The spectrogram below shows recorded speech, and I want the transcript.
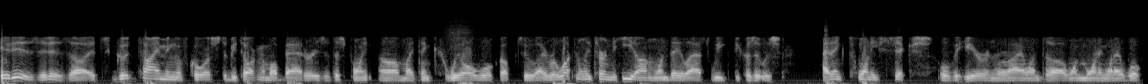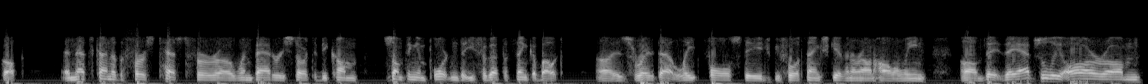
It is. It is. Uh, it's good timing, of course, to be talking about batteries at this point. Um, I think we all woke up to. I reluctantly turned the heat on one day last week because it was, I think, 26 over here in Rhode Island uh, one morning when I woke up and that's kind of the first test for uh, when batteries start to become something important that you forgot to think about. Uh, is right at that late fall stage before Thanksgiving around Halloween. Um, they they absolutely are. Um,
